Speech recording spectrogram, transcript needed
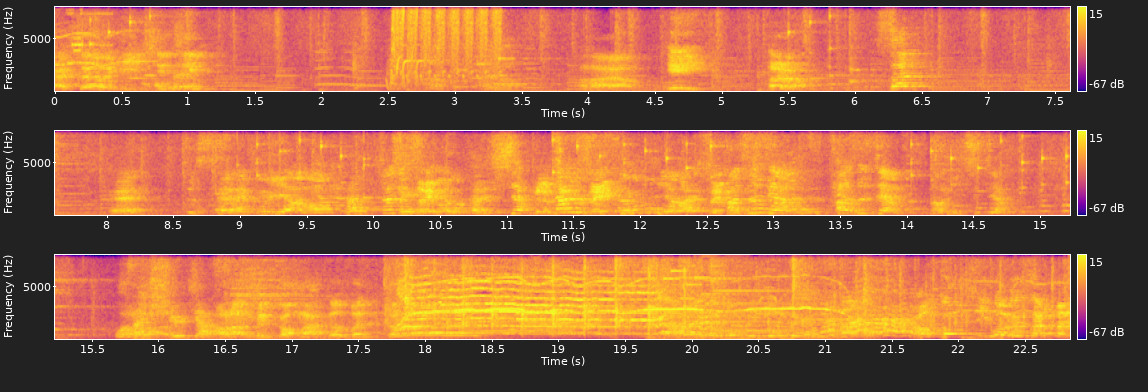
来最后一题，星星。好来啊，一、二、三。哎，这哎不一样哦，它这是水母，很像，它是水母，母它是这样子，它是这样子，然后你是这样子，我才学假好了，成功了，得分，得分。个公平公正公开？好，恭喜获得三分。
